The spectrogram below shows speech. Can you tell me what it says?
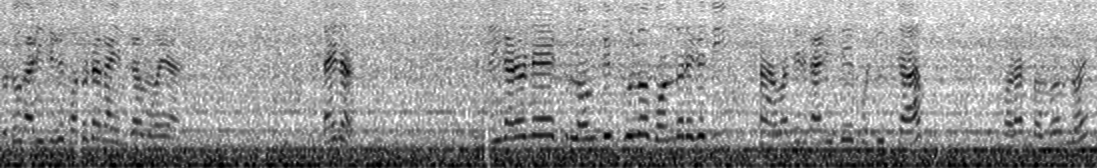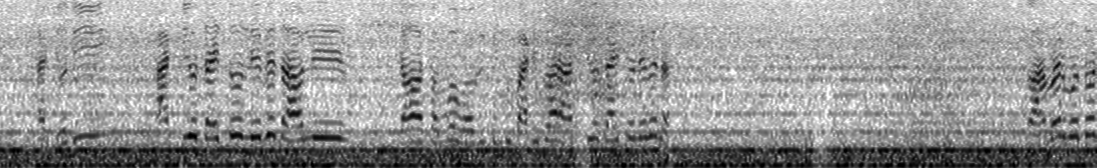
ছোটো গাড়ি থেকে কত টাকা ইনকাম হয় আর? তাই না? সেই কারণে একটু লং ট্রিপগুলো বন্ধ রেখে দিই। আমাদের গাড়িতে প্রচুর চাপ, করা সম্ভব নয়। আর যদি আরটিওর দায়িত্ব নেবে, তাহলে যাওয়া সম্ভব হবে, কিন্তু পার্টি তো আর আরটিওর দায়িত্ব নেবে না। তো আমার মতন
